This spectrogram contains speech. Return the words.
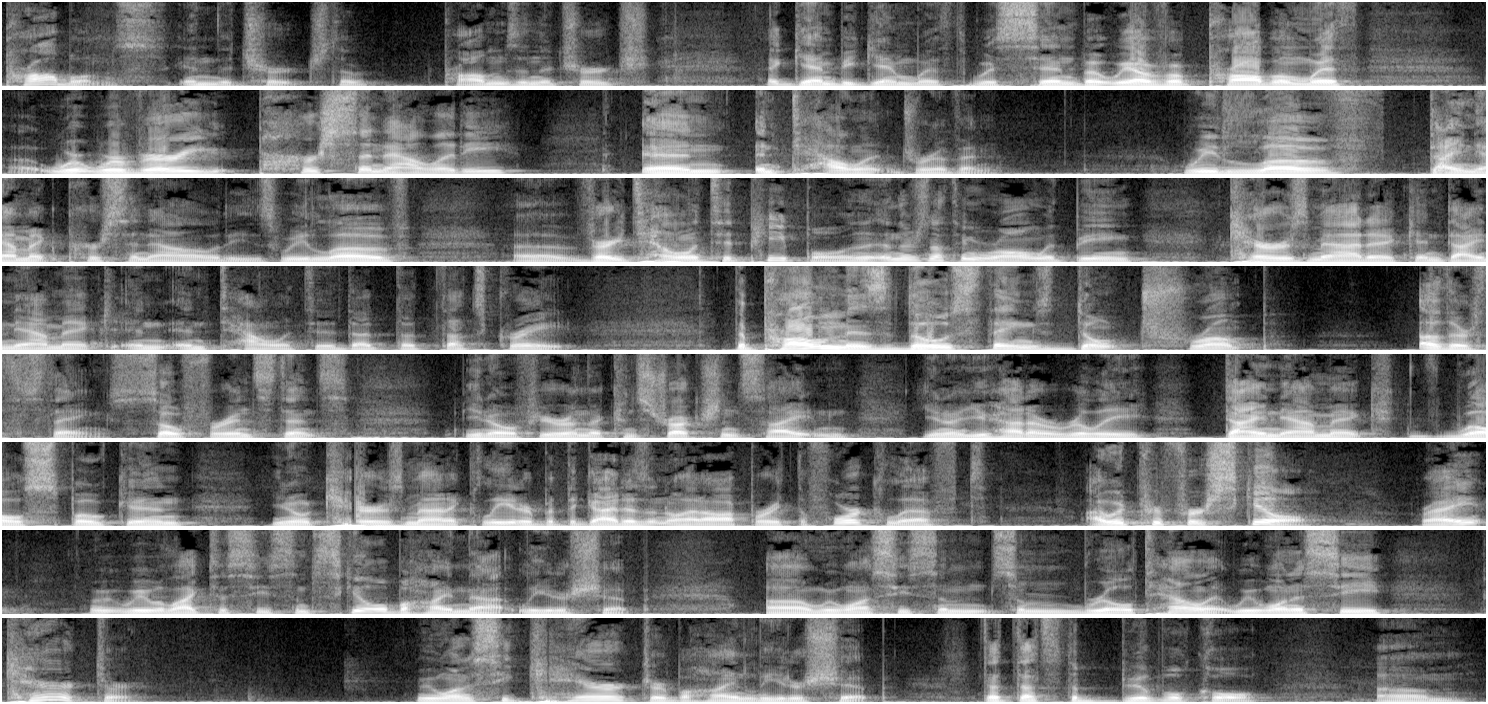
problems in the church. The problems in the church, again, begin with, with sin, but we have a problem with, uh, we're, we're very personality and, and talent driven. We love dynamic personalities. We love uh, very talented people. And, and, there's nothing wrong with being charismatic and dynamic and, and talented. That, that, that's great. The problem is those things don't trump other things. So, for instance, you know, if you're on the construction site and you know you had a really dynamic, well-spoken, you know, charismatic leader, but the guy doesn't know how to operate the forklift, I would prefer skill, right? We, we would like to see some skill behind that leadership. Um, we want to see some, some real talent. We want to see character. We want to see character behind leadership. That, that's the biblical um,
